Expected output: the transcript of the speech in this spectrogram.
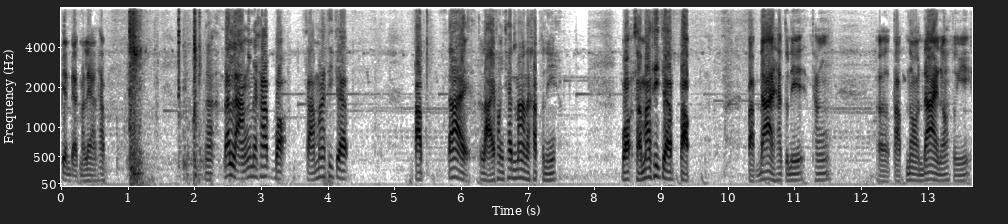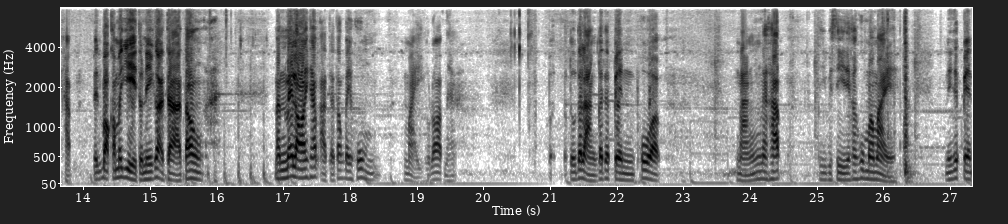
เปลี่ยนแบตมาแล้วครับนะด้านหลังนะครับ เบาะสามารถที่จะปรับได้หลายฟังก์ชันมากนะครับ ตัวนี้ เบาะสามารถที่จะปรับปรับได้ครับตัวนี้ทั้งปรับนอนได้เนาะตรงนี้ครับ เป็นเบาะกำมะหยี่ตัวนี้ก็จะต้องมันไม่ร้อนครับ อาจจะต้องไปหุ้มใหม่อีกรอบนะฮะประตูด้านหลังก็จะเป็นพวกหนังนะครับ PVC ที่เขาหุ้มมาใหม่ นี่จะเป็น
